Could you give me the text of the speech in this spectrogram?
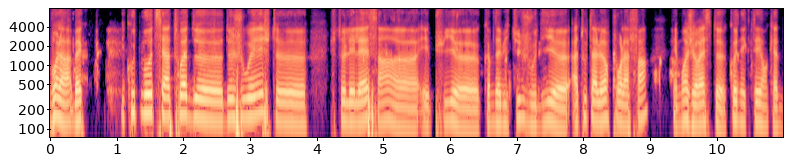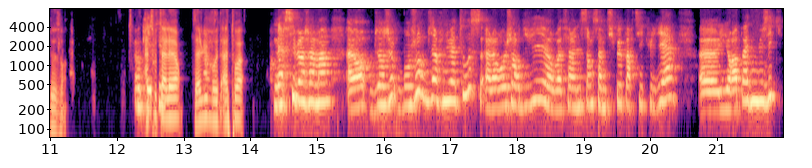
Voilà, bah, écoute Maud, c'est à toi de, jouer, je te, je te les laisse. Hein, et puis, comme d'habitude, je vous dis à tout à l'heure pour la fin. Et moi, je reste connecté en cas de besoin. à tout à l'heure. Salut Maud, à toi. Merci Benjamin. Alors, bonjour, bienvenue à tous. Alors aujourd'hui, on va faire une séance un petit peu particulière. Euh, il n'y aura pas de musique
